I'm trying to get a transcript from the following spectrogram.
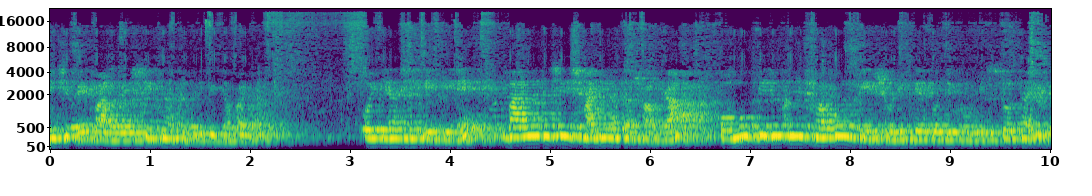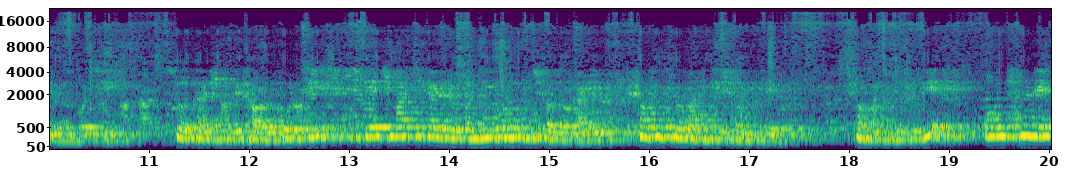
হিসেবে পালনের সিদ্ধান্ত ঐতিহাসিক এই দিনে বাংলাদেশের স্বাধীনতা সংগ্রাম ও মুক্তিযুদ্ধের সকল বীর শহীদদের প্রতি গভীর শ্রদ্ধা নিবেদন করছি। শ্রদ্ধার সঙ্গে স্মরণ করছি দেশ মাতৃকার জন্য জীবন উৎসর্গকারী সশস্ত্র বাহিনীর শহীদদের। সম্মানিত সুদী অনুষ্ঠানের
